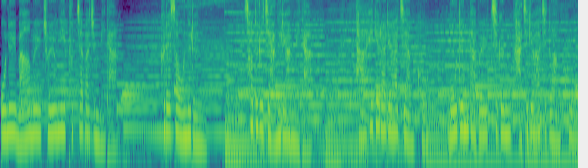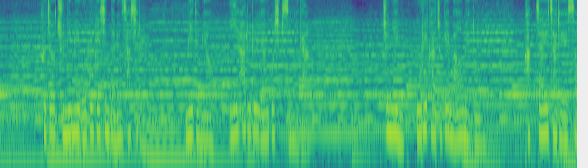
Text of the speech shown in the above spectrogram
오늘 마음을 조용히 붙잡아 줍니다. 그래서 오늘은 서두르지 않으려 합니다. 다 해결하려 하지 않고 모든 답을 지금 가지려 하지도 않고 그저 주님이 오고 계신다는 사실을 믿으며 이 하루를 열고 싶습니다. 주님, 우리 가족의 마음에도 각자의 자리에서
